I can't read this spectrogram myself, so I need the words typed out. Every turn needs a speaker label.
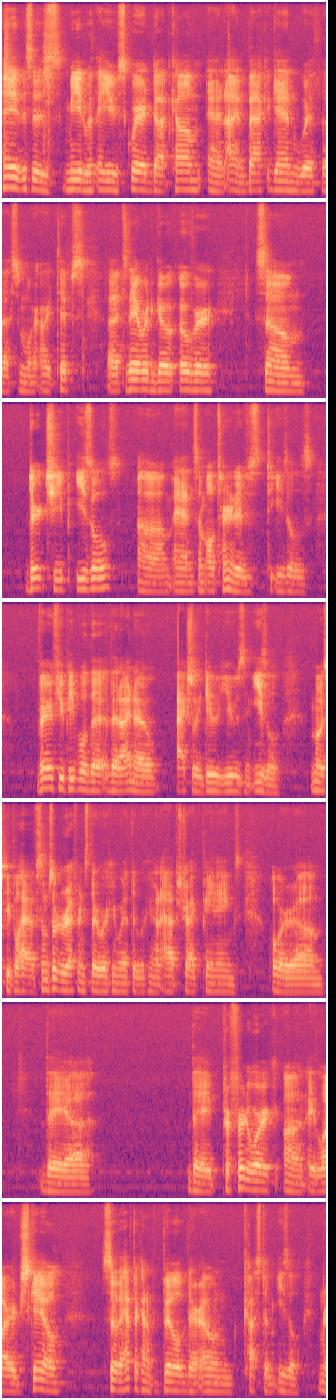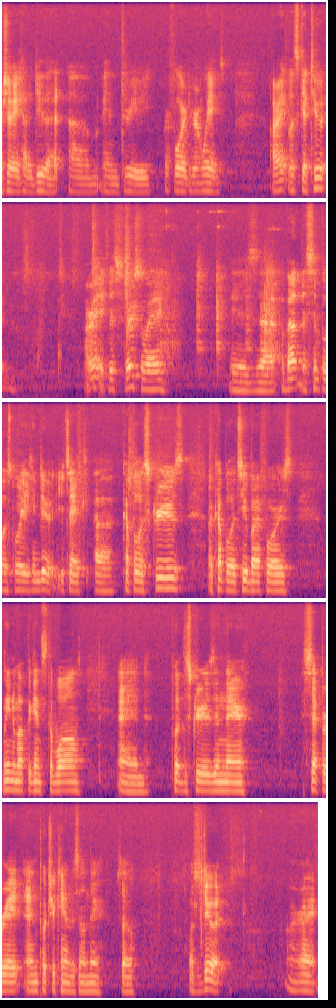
Speaker 1: Hey, this is Mead with AUSquared.com and I am back again with uh, some more art tips. Uh, today we're going to go over some dirt cheap easels um, and some alternatives to easels. Very few people that, that I know actually do use an easel. Most people have some sort of reference they're working with, they're working on abstract paintings or um, they uh, they prefer to work on a large scale so they have to kind of build their own custom easel. I'm going to show you how to do that um, in three or four different ways. Alright, let's get to it. Alright, this first way is uh, about the simplest way you can do it. You take a couple of screws, a couple of 2x4s, lean them up against the wall, and put the screws in there, separate, and put your canvas on there. So, let's do it. Alright.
